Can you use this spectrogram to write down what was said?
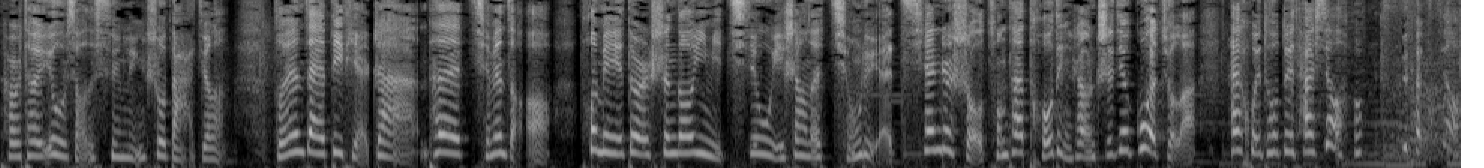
他说：“他幼小的心灵受打击了。昨天在地铁站，他在前面走，后面一对身高一米七五以上的情侣牵着手从他头顶上直接过去了，还回头对他笑，对他笑，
